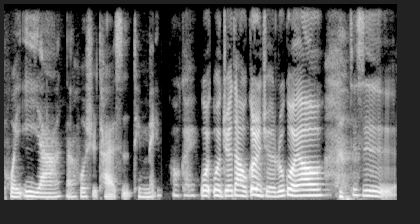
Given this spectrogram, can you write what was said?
回忆呀、啊，那或许它也是挺美的。OK，我我觉得我个人觉得，如果要 就是。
